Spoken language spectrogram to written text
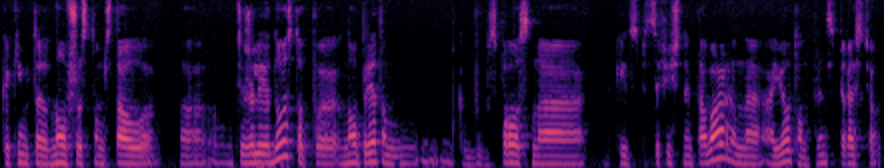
каким-то новшеством стал тяжелее доступ, но при этом как бы, спрос на какие-то специфичные товары, на IOT, он, в принципе, растет.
